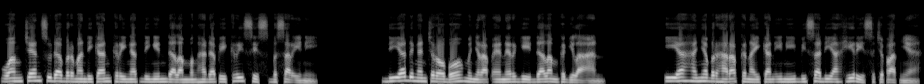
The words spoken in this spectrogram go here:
Wang Chen sudah bermandikan keringat dingin dalam menghadapi krisis besar ini. Dia dengan ceroboh menyerap energi dalam kegilaan. Ia hanya berharap kenaikan ini bisa diakhiri secepatnya.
